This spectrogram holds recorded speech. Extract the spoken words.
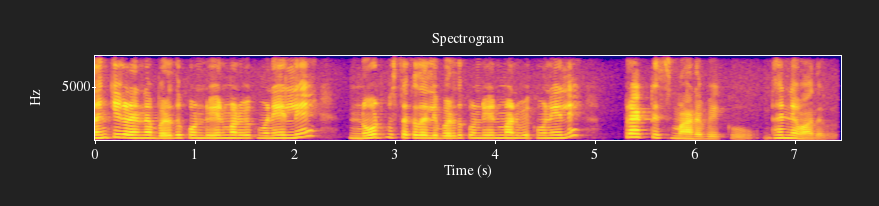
ಸಂಖ್ಯೆಗಳನ್ನು ಬರೆದುಕೊಂಡು ಏನು ಮಾಡಬೇಕು ಮನೆಯಲ್ಲಿ? ನೋಟ್ ಪುಸ್ತಕದಲ್ಲಿ ಬರೆದುಕೊಂಡು ಏನು ಮಾಡಬೇಕು ಮನೆಯಲ್ಲಿ? ಪ್ರಾಕ್ಟೀಸ್ ಮಾಡಬೇಕು. ಧನ್ಯವಾದಗಳು.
